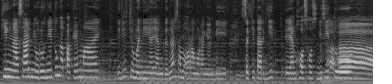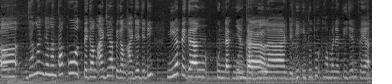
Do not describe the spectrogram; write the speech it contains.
King Nasar nyuruhnya itu nggak pakai mic jadi cuma Nia yang dengar sama orang-orang yang di sekitar gitu yang host-host di situ Ah. Eh, jangan jangan takut pegang aja pegang aja jadi Nia pegang pundaknya Pundak. Kak Bilar jadi itu tuh sama netizen kayak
